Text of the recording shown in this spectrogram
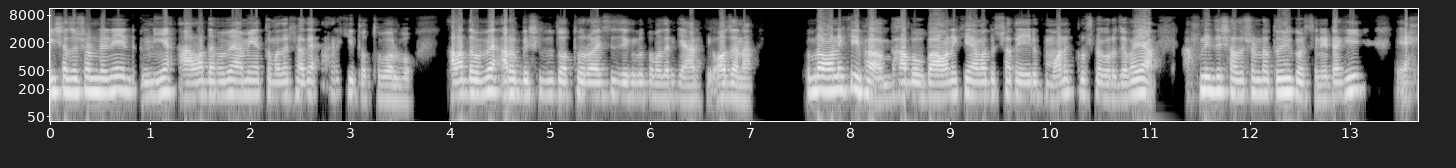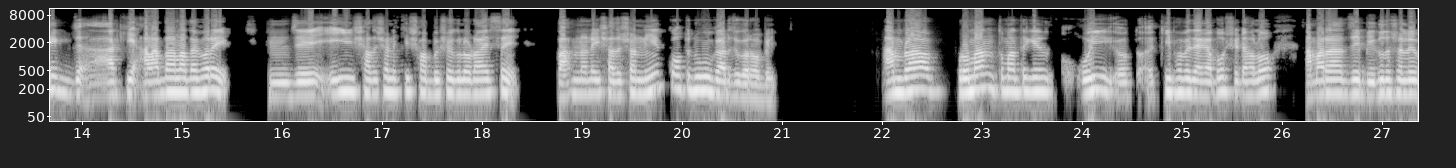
এই সাজেশনটা নিয়ে নিয়ে আলাদাভাবে আমি তোমাদের সাথে আর কি তথ্য বলব? আলাদাভাবে আরও বেশি কিছু তথ্য রয়েছে যেগুলো তোমাদেরকে আর কি অজানা। তোমরা অনেকেই ভাবো বা অনেকেই আমাদের সাথে এরকম অনেক প্রশ্ন করো যে, "ভাইয়া আপনি যে সাজেশনটা তৈরি করছেন এটা কি এক এক আর কি আলাদা, আলাদা করে যে এই সাজেশনে কি সব বিষয়গুলো রয়েছে? বা আপনার এই সাজেশন নিয়ে কতটুকু কার্যকর হবে?" আমরা প্রমাণ তোমাদেরকে ওই কীভাবে দেখাবো সেটা হলো আমরা যে বিগত সালের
